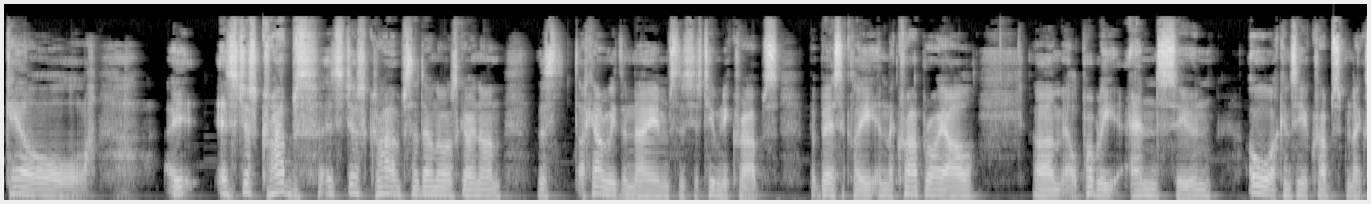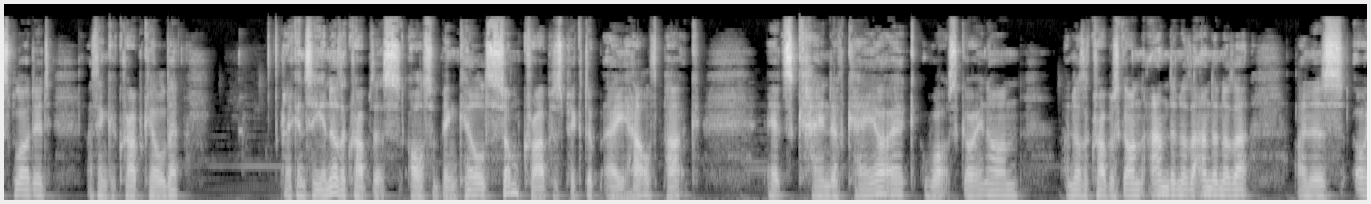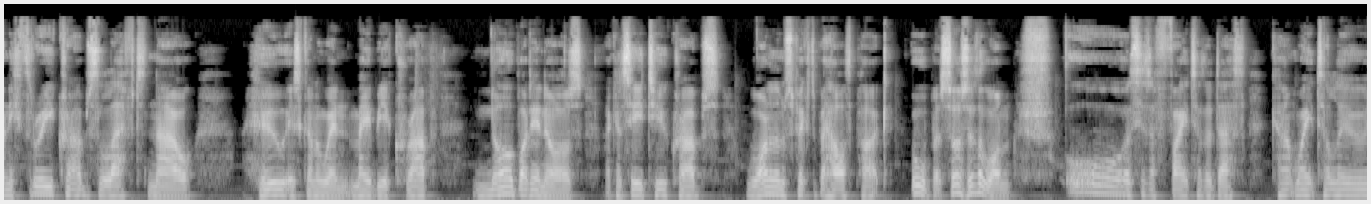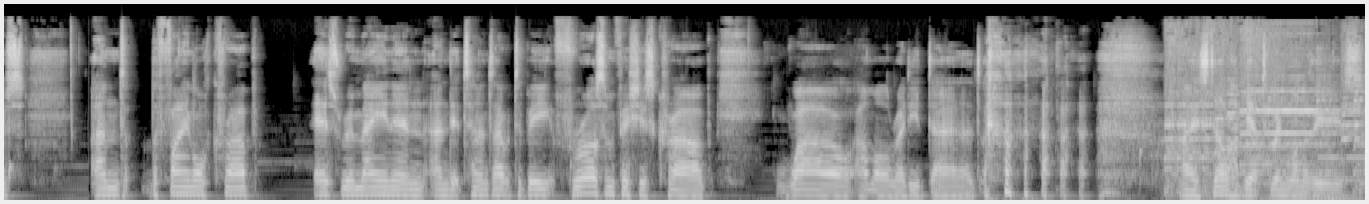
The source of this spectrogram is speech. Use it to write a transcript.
kill. It, it's just crabs. It's just crabs. I don't know what's going on. There's, I can't read the names. There's just too many crabs. But basically, in the Crab Royale, um, it'll probably end soon. Oh, I can see a crab's been exploded. I think a crab killed it. I can see another crab that's also been killed. Some crab has picked up a health pack. It's kind of chaotic. What's going on? Another crab has gone, and another, and another. And there's only three crabs left now. Who is going to win? Maybe a crab. Nobody knows. I can see two crabs. One of them's picked up a health pack. Oh, but so's the other one. Oh, this is a fight to the death. Can't wait to lose. And the final crab is remaining, and it turns out to be Frozen Fish's crab. Wow, I'm already dead. I still have yet to win one of these.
